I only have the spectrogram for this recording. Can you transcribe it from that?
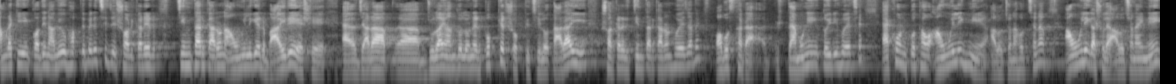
আমরা কি কদিন আগেও ভাবতে পেরেছি যে সরকারের চিন্তার কারণ আওয়ামী লীগের বাইরে এসে যারা জুলাই আন্দোলনের পক্ষের শক্তি ছিল, তারাই সরকারের চিন্তার কারণ হয়ে যাবে। অবস্থাটা তেমনই তৈরি হয়েছে। এখন কোথাও আওয়ামী লীগ নিয়ে আলোচনা হচ্ছে না। আওয়ামী লীগ আসলে আলোচনায় নেই।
